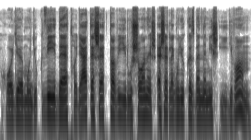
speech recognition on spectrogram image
hogy mondjuk védett, hogy átesett a víruson, és esetleg mondjuk közben nem is így van?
